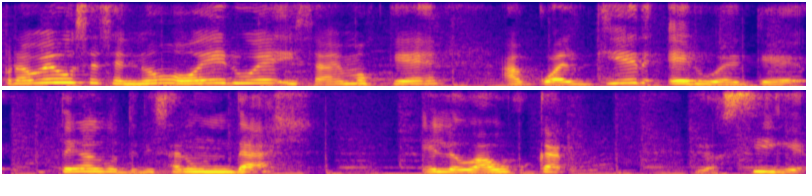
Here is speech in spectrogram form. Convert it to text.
Probeus es el nuevo héroe y sabemos que a cualquier héroe que tenga que utilizar un dash, él lo va a buscar, lo sigue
